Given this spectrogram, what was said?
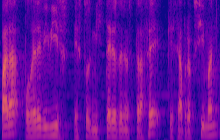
para poder vivir estos misterios de nuestra fe que se aproximan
